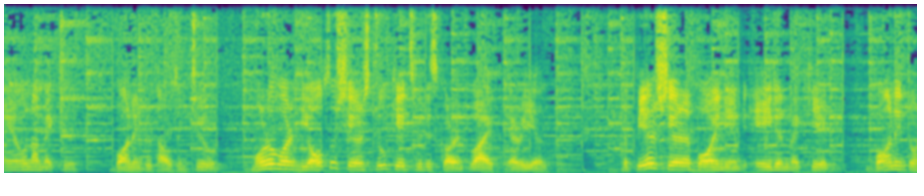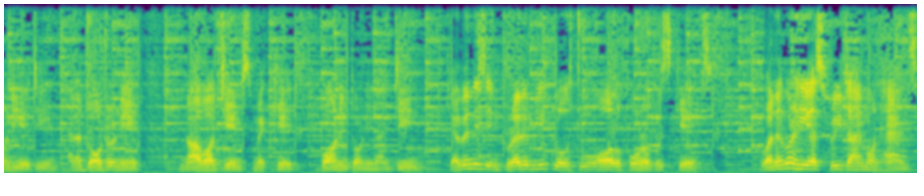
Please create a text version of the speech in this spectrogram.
Iona McKidd, born in 2002. Moreover, he also shares two kids with his current wife, Ariel. The pair share a boy named Aidan McKidd, born in 2018, and a daughter named Nava James McKidd, born in 2019. Kevin is incredibly close to all four of his kids. Whenever he has free time on hands,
